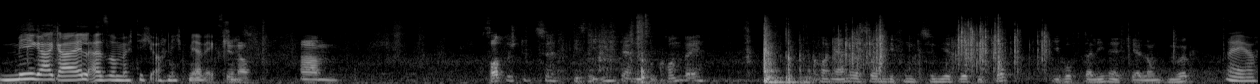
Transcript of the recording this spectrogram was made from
mega geil. Also möchte ich auch nicht mehr wechseln. Genau. Ähm, Sattelstütze ist die interne von Conway. Kann ich auch nur sagen, die funktioniert wirklich top. Ich hoffe, der Linie ist ja lang genug. Ah ja.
